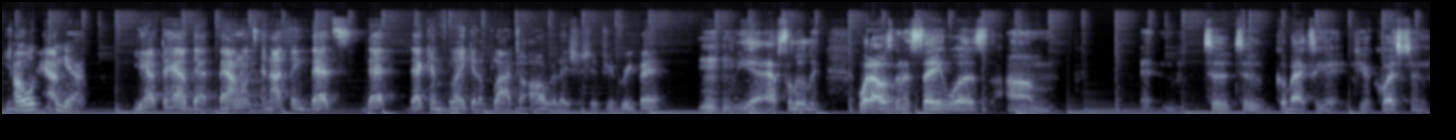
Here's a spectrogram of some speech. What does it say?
You know, Oh, have, yeah. You have to have that balance, and I think that's that that can blanket apply to all relationships. You agree, Pat? Mhm, Yeah, absolutely. What I was gonna say was um, to to go back to your to your question.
